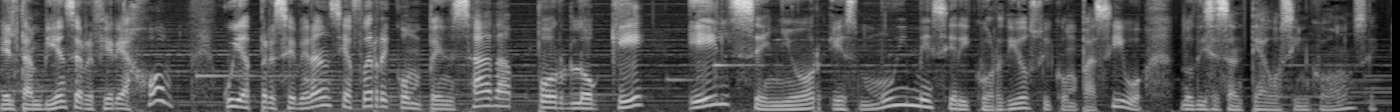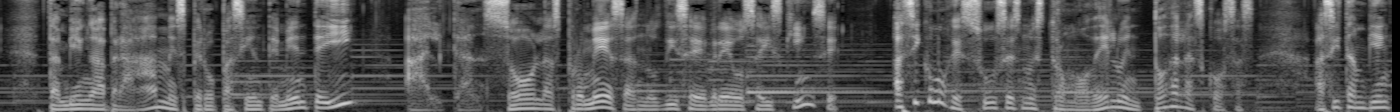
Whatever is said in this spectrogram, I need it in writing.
Él también se refiere a Job, cuya perseverancia fue recompensada por lo que el Señor es muy misericordioso y compasivo, nos dice Santiago 5.11. También Abraham esperó pacientemente y alcanzó las promesas, nos dice Hebreos 6.15. Así como Jesús es nuestro modelo en todas las cosas, así también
